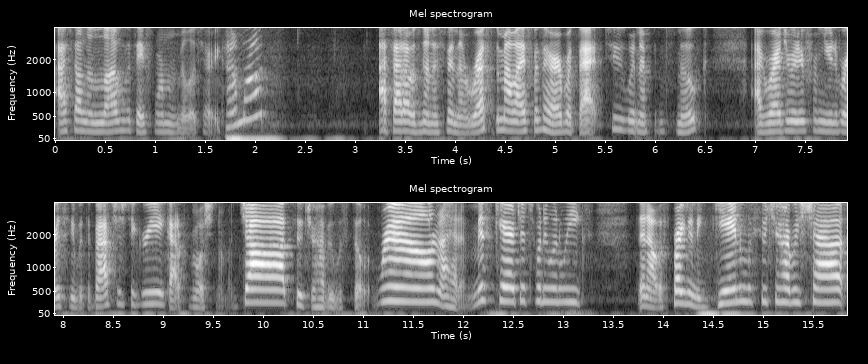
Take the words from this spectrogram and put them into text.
I fell in love with a former military comrade. I thought I was going to spend the rest of my life with her, but that too went up in smoke. I graduated from university with a bachelor's degree, got a promotion on my job. Future hubby was still around. I had a miscarriage at 21 weeks. Then I was pregnant again with future hubby's child.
